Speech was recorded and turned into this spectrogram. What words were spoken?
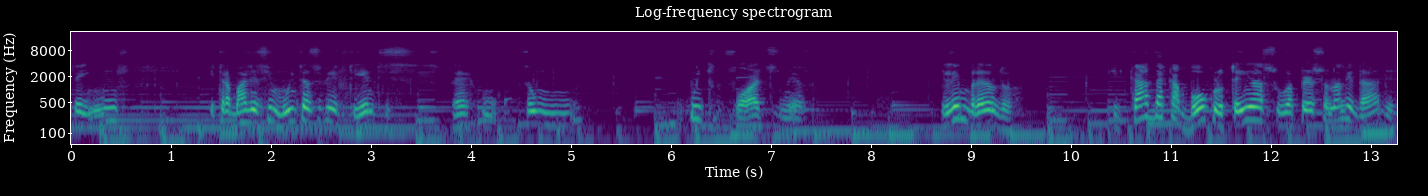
tem uns que trabalham em muitas vertentes, né? São muito fortes mesmo. E lembrando que cada caboclo tem a sua personalidade,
